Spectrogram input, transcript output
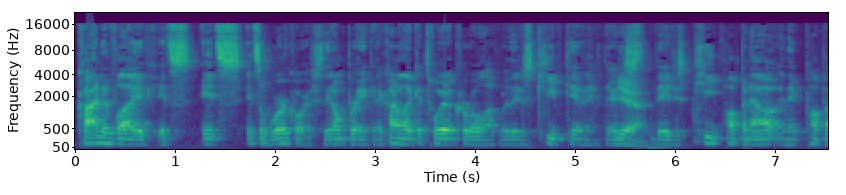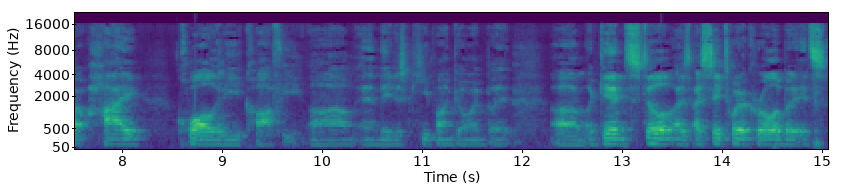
kind of like it's it's it's a workhorse. They don't break. They're kind of like a Toyota Corolla where they just keep giving. They Yeah. just they just keep pumping out and they pump out high quality coffee, um, and they just keep on going. But um, again, still I, I say Toyota Corolla, but it's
